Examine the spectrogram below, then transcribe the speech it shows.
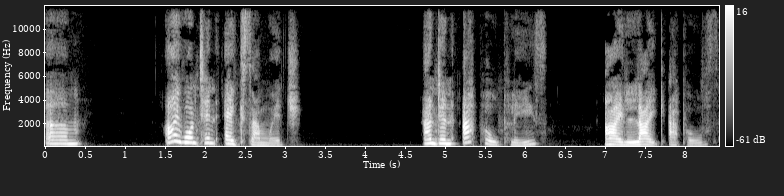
Um, I want an egg sandwich. And an apple, please. I like apples.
